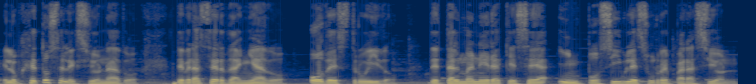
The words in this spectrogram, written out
El objeto seleccionado deberá ser dañado o destruido de tal manera que sea imposible su reparación.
